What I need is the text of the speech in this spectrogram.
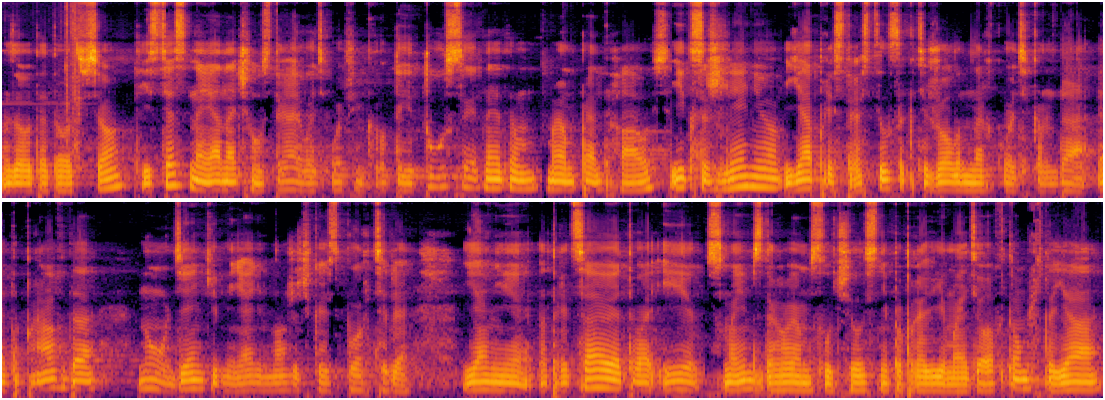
за вот это вот все. Естественно, я начал устраивать очень крутые тусы на этом моем пентхаусе. И, к сожалению, я пристрастился к тяжелым наркотикам. Да, это правда. Ну, деньги меня немножечко испортили. Я не отрицаю этого, и с моим здоровьем случилось непоправимое. Дело в том, что я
